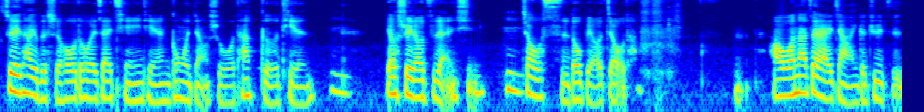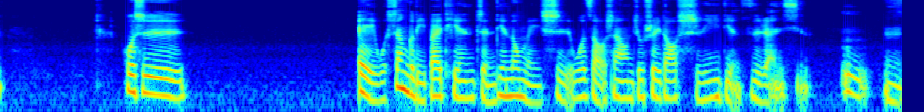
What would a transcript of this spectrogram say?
所以他有的时候都会在前一天跟我讲说，他隔天嗯要睡到自然醒，嗯，叫我死都不要叫他。嗯，好哦，那再来讲一个句子，或是。哎、欸，我上个礼拜天整天都没事，我早上就睡到十一点自然醒。嗯嗯。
